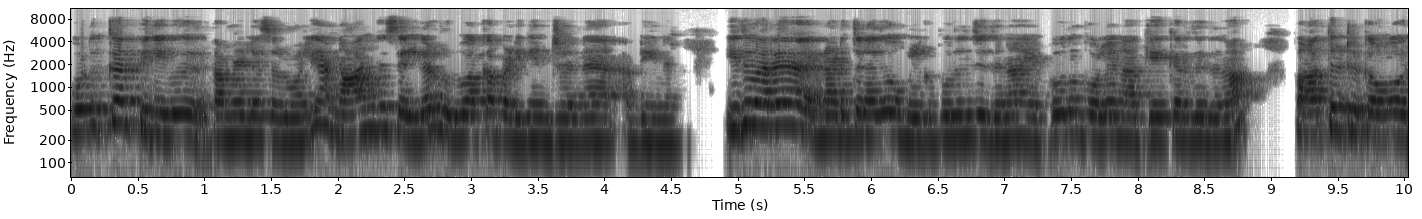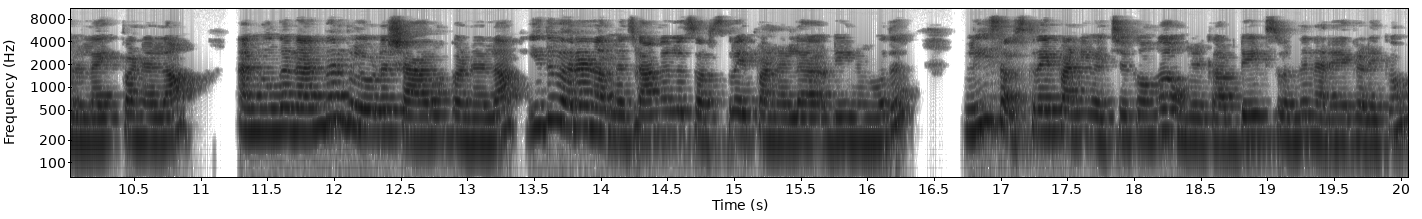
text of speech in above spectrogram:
ஒடுக்கர் பிரிவு தமிழ்ல சொல்லுவோம் இல்லையா? நான்கு செல்கள் உருவாக்கப்படுகின்றன அப்படின்னு. இதுவரை நடத்துனது உங்களுக்கு புரிஞ்சுதுன்னா எப்போதும் போல நான் கேட்கறது இதுதான். பார்த்துட்டு இருக்கவங்க ஒரு லைக் பண்ணலாம். அண்ட் உங்க நண்பர்களோட ஷேரும் பண்ணலாம். இதுவரை நம்ம சேனல்ல சப்ஸ்கிரைப் பண்ணல அப்படின்னும் போது ப்ளீஸ் சப்ஸ்கிரைப் பண்ணி வச்சுக்கோங்க. உங்களுக்கு அப்டேட்ஸ் வந்து நிறைய கிடைக்கும்.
